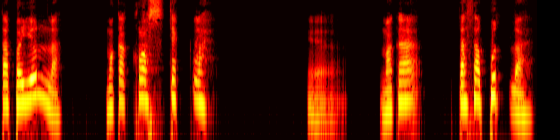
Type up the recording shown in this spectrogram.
tabayunlah, maka cross checklah, ya, maka tasabutlah,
